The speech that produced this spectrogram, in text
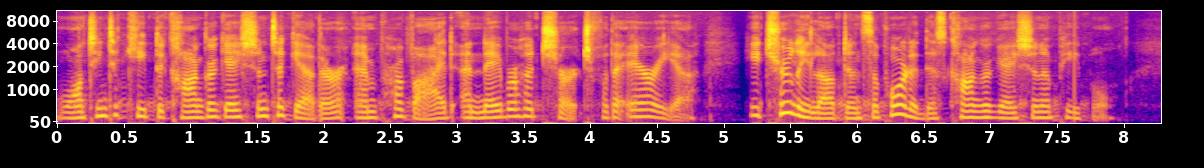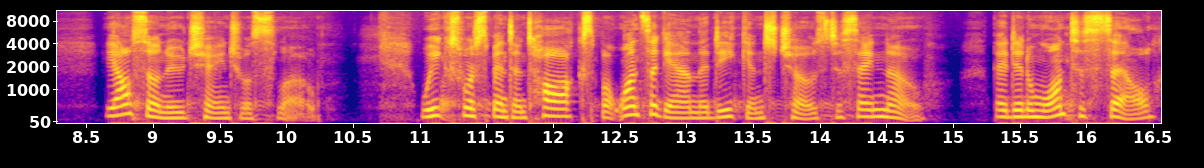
wanting to keep the congregation together and provide a neighborhood church for the area. He truly loved and supported this congregation of people. He also knew change was slow. Weeks were spent in talks, but once again the deacons chose to say no. They didn't want to sell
